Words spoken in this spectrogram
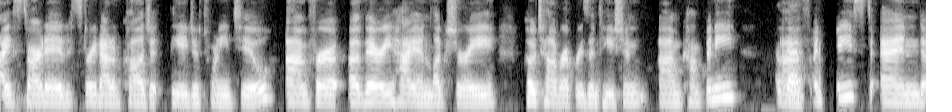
I started straight out of college at the age of 22 um, for a very high end luxury hotel representation um, company, Okay. uh, French based. And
